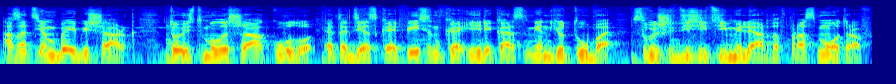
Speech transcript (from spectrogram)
а затем Baby Shark, то есть малыша-акулу. Это детская песенка и рекордсмен Ютуба, свыше 10 миллиардов просмотров.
